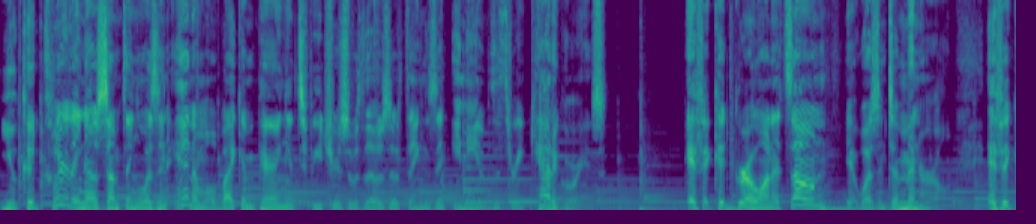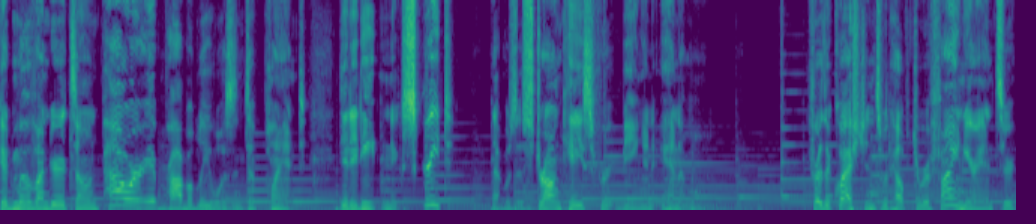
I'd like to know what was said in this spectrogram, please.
You could clearly know something was an animal by comparing its features with those of things in any of the three categories. If it could grow on its own, it wasn't a mineral. If it could move under its own power, it probably wasn't a plant. Did it eat and excrete? That was a strong case for it being an animal. Further questions would help to refine your answer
